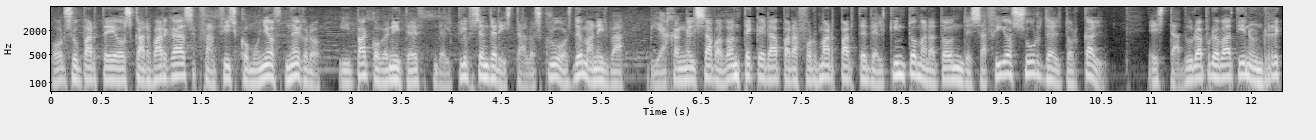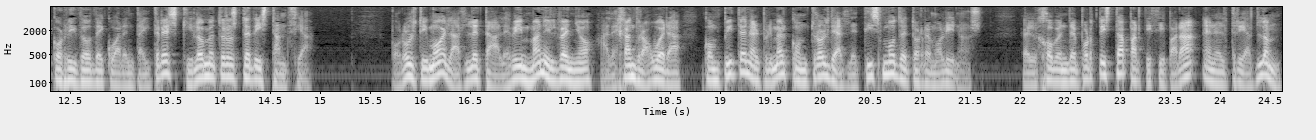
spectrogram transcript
Por su parte, Óscar Vargas, Francisco Muñoz Negro y Paco Benítez, del Club Senderista Los Cruos de Manilva, viajan el sábado Antequera para formar parte del quinto maratón Desafío Sur del Torcal. Esta dura prueba tiene un recorrido de 43 kilómetros de distancia. Por último, el atleta alevín manilbeño, Alejandro Agüera, compite en el primer control de atletismo de Torremolinos. El joven deportista participará en el triatlón,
